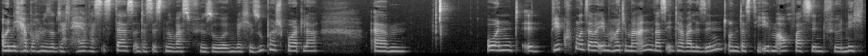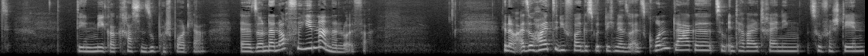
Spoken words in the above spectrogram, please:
Und ich habe auch mir so gedacht, hä, was ist das? Und das ist nur was für so irgendwelche Supersportler. Ähm, und äh, wir gucken uns aber eben heute mal an, was Intervalle sind und dass die eben auch was sind für nicht den mega krassen Supersportler, äh, sondern auch für jeden anderen Läufer. Genau, also heute die Folge ist wirklich mehr so als Grundlage zum Intervalltraining zu verstehen,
